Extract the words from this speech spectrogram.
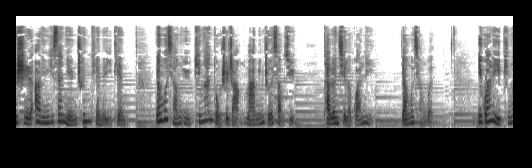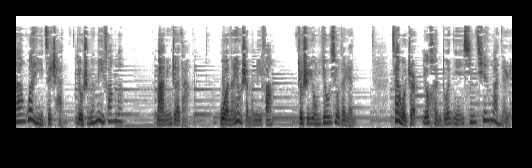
是二零一三年春天的一天，杨国强与平安董事长马明哲小聚，谈论起了管理。杨国强问：“你管理平安万亿资产有什么秘方吗？”马明哲答：“我能有什么秘方？”就是用优秀的人，在我这儿有很多年薪千万的人。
